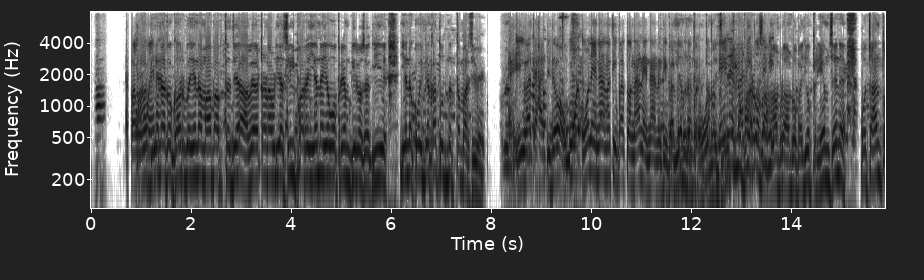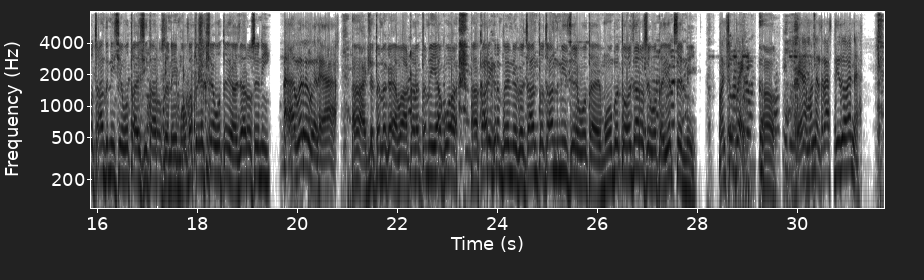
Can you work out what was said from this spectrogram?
એના તો ઘર એના મા બાપ જે હવે અટણાવડિયા શિલ્પા રહી એને એવો પ્રેમ કર્યો છે કે એને કોઈ દેખાતું જ નથી તમારા સિવાય. એ વાત સાચી. જો ઓને ના નથી પાડતો નાને ના નથી પાડતો. આપણો આપણો ભાઈ જો પ્રેમ છે ને ઓ ચાંદ તો ચાંદની છે હોતા સિતારો છે નહીં મોહબત તો એક છે હોતે હજારો છે નહીં બરોબર હા. હા એટલે તમે કઈ હવે અટાણે તમે આખું કાર્યક્રમ ફેરને કહો ચાંદ તો ચાંદની છે હોતા મોહબત તો હજારો છે હોતા એક છે નહીં મનસુખભાઈ હા. એને મને ત્રાસ દીધો હે ને?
